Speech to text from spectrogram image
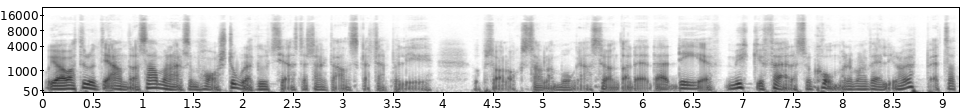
Och jag har varit runt i andra sammanhang som har stora gudstjänster, Sankt Anska till exempel i Uppsala också, samlar många söndagar där det är mycket färre som kommer när man väljer att ha öppet. Så att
